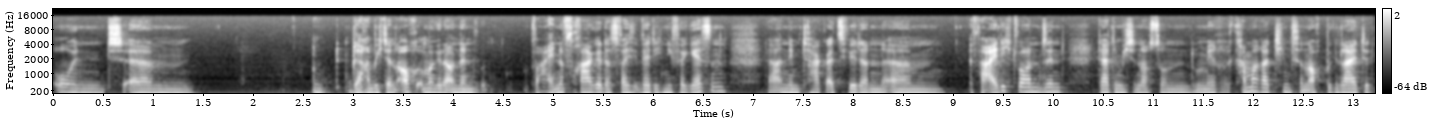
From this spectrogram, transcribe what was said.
Und, ähm, und da habe ich dann auch immer gedacht, und dann war eine Frage, das werde ich nie vergessen, da an dem Tag, als wir dann ähm, vereidigt worden sind, da hatte mich dann auch so ein, mehrere Kamerateams dann auch begleitet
